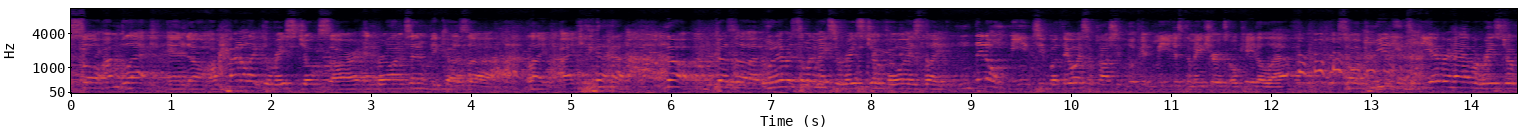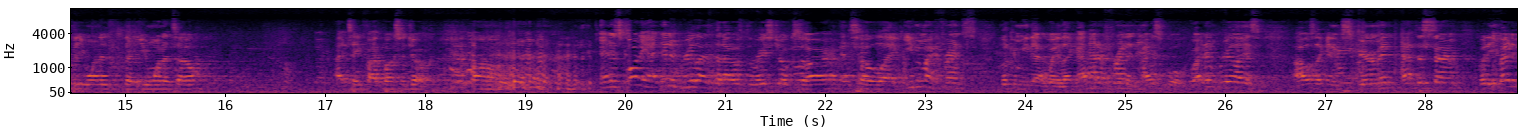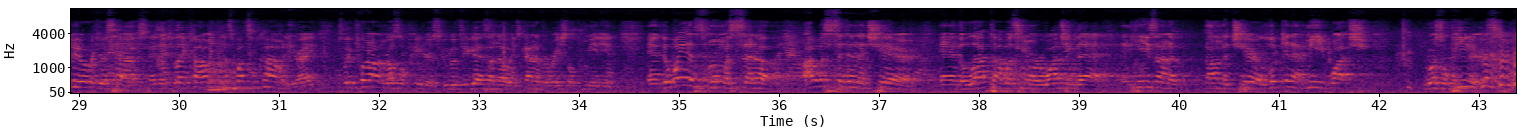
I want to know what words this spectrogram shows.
So I'm black, and um, I'm kind of like the race jokes are in Burlington because, uh, like, I no, because uh, whenever somebody makes a race joke, they always like they don't mean to, but they always subconsciously look at me just to make sure it's okay to laugh. So comedians, if you ever have a race joke that you want to that you want to tell, I take five bucks a joke. Um, and it's funny, I didn't realize that I was the race joke czar until like even my friends look at me that way. Like I had a friend in high school who I didn't realize I was like an experiment at this time, but he invited me over to his house and he's like, "You like comedy? Let's watch some comedy, right?" So we put on Russell Peters, who, if you guys don't know, he's kind of a racial comedian. And the way this room was set up, I was sitting in a chair and the laptop was here. and We are watching that, and he's on a on the chair looking at me watch Russell Peters.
